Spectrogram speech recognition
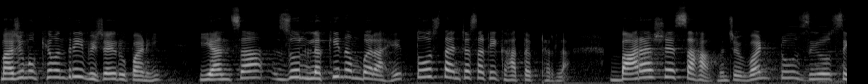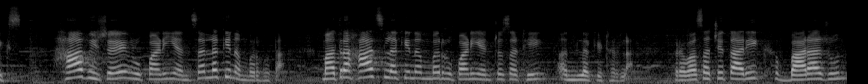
माजी मुख्यमंत्री विजय रुपाणी यांचा जो लकी नंबर आहे तोच त्यांच्यासाठी घातक ठरला. बाराशे सहा म्हणजे वन टू झिरो सिक्स हा विजय रुपाणी यांचा लकी नंबर होता. मात्र हाच लकी नंबर रुपाणी यांच्यासाठी अनलकी ठरला. प्रवासाची तारीख बारा जून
